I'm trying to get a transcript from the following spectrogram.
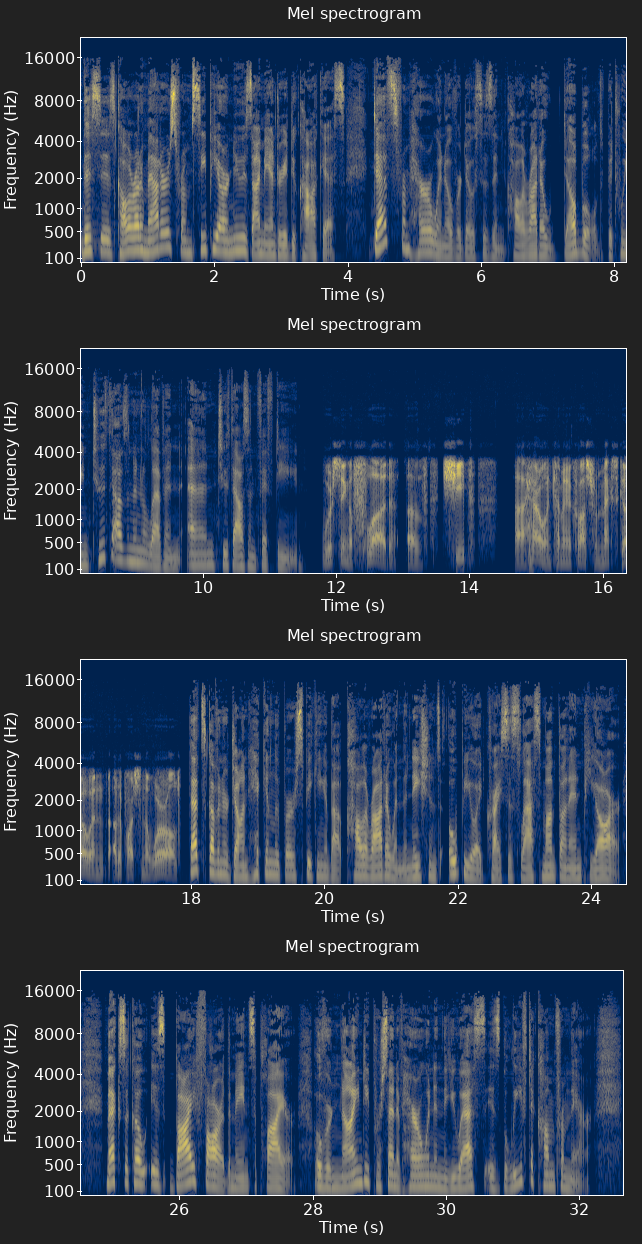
This is Colorado Matters from CPR News. I'm Andrea Dukakis. Deaths from heroin overdoses in Colorado doubled between 2011 and 2015. We're seeing a flood of cheap uh, heroin coming across from Mexico and other parts in the world. That's Governor John Hickenlooper speaking about Colorado and the nation's opioid crisis last month on NPR. Mexico is by far the main supplier. Over 90% of heroin in the U.S. is believed to come from there.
